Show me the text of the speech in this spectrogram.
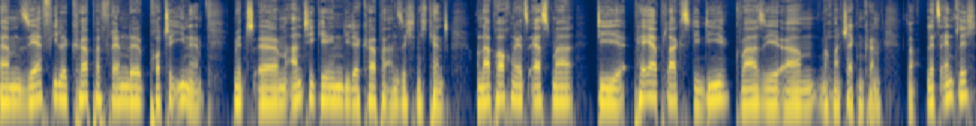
ähm, sehr viele körperfremde Proteine mit ähm, Antigenen, die der Körper an sich nicht kennt. Und da brauchen wir jetzt erstmal die Payer-Plugs, die die quasi ähm, nochmal checken können. So, letztendlich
